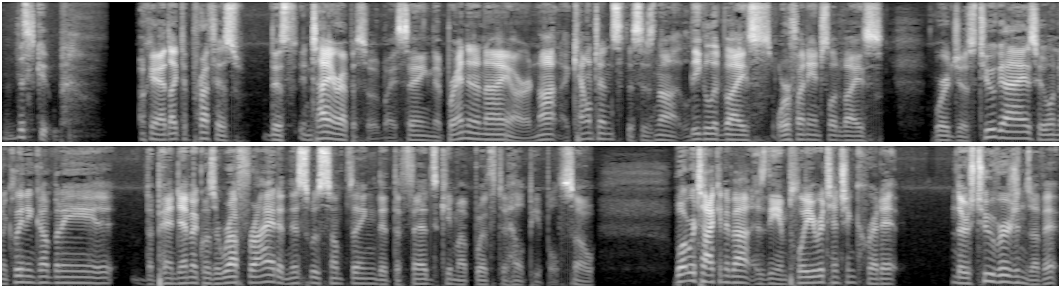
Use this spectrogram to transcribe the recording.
the scoop. Okay, I'd like to preface this entire episode by saying that Brandon and I are not accountants. This is not legal advice or financial advice. We're just two guys who own a cleaning company. The pandemic was a rough ride, and this was something that the feds came up with to help people. So, what we're talking about is the employee retention credit. There's two versions of it,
